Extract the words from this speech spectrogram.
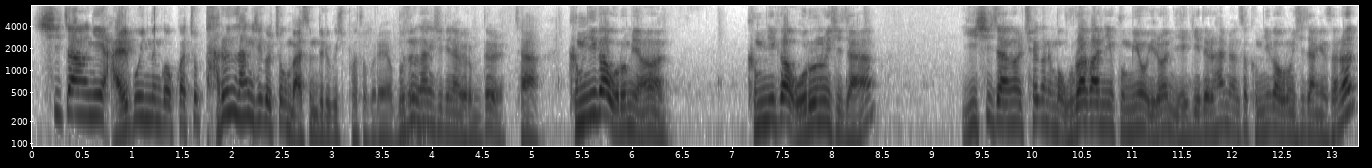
시장이 알고 있는 것과 좀 다른 상식을 조금 말씀드리고 싶어서 그래요. 무슨 네. 상식이냐 여러분들. 자, 금리가 오르면 금리가 오르는 시장 이 시장을 최근에 뭐 우라가니 구미호 이런 얘기들 하면서 금리가 오르는 시장에서는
